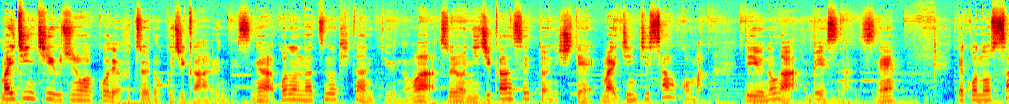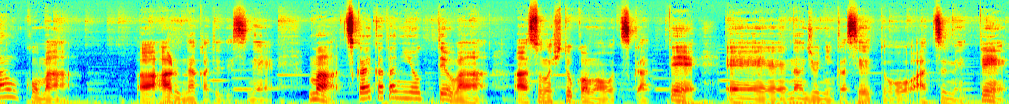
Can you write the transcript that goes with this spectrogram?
まあ、1日うちの学校では普通6時間あるんですがこの夏の期間っていうのはそれを2時間セットにして、まあ、1日3コマっていうのがベースなんですね。でこの3コマある中でですねまあ使い方によってはあその1コマを使って、えー、何十人か生徒を集めて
